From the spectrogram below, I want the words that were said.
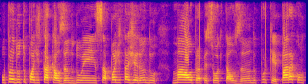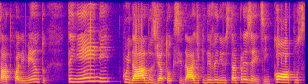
o produto pode estar tá causando doença, pode estar tá gerando mal para a pessoa que está usando, porque para contato com alimento tem N cuidados de atoxicidade que deveriam estar presentes em copos,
